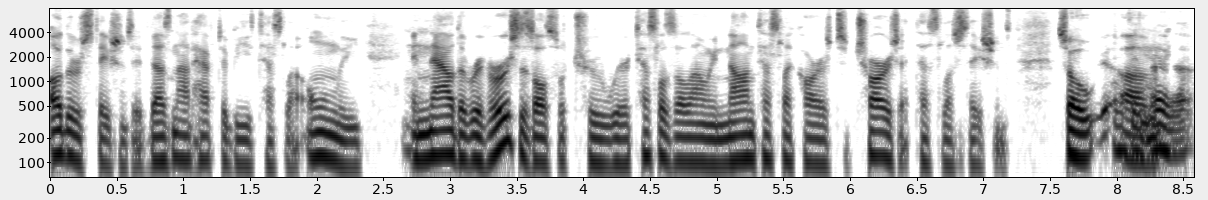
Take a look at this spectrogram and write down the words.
other stations. It does not have to be Tesla only. Mm-hmm. And now the reverse is also true, where Tesla's allowing non-Tesla cars to charge at Tesla stations. So. Um,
